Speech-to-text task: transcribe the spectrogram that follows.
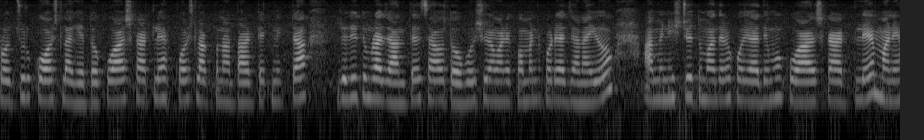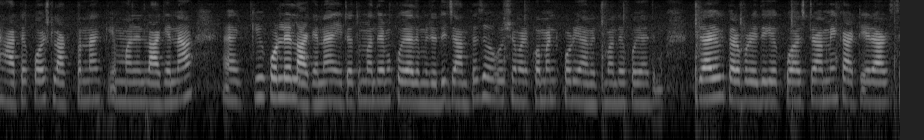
প্রচুর কোয়াশ লাগে, তো কুয়াশ কাটলে কোয়াশ লাগতো না। তার টেকনিকটা যদি তোমরা জানতে চাও তো অবশ্যই আমার কমেন্ট করে জানাইও। আমি নিশ্চয়ই তোমাদের কইয়া দেবো কুয়াশ কাটলে মানে হাতে কোয়াশ লাগতো না মানে লাগে না কি করলে লাগে না, এটা তোমাদের আমি কইয়া দেবো যদি জানতে চাও, অবশ্যই আমার কমেন্ট করি আমি তোমাদের কইয়া দেবো যাই হোক তারপরে এদিকে কুয়াশটা আমি কাটিয়ে রাখছি,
